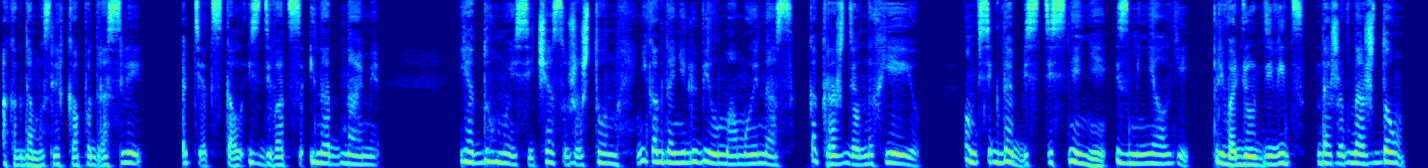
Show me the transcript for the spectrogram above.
А когда мы слегка подросли, отец стал издеваться и над нами. Я думаю сейчас уже, что он никогда не любил маму и нас, как рожденных ею. Он всегда без стеснения изменял ей, приводил девиц даже в наш дом,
